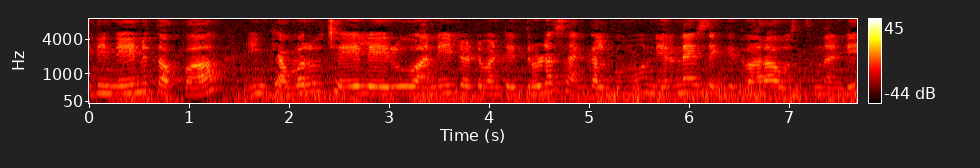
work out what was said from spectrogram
ఇది నేను తప్ప ఇంకెవ్వరూ చేయలేరు అనేటటువంటి దృఢ సంకల్పము నిర్ణయ శక్తి ద్వారా వస్తుందండి.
